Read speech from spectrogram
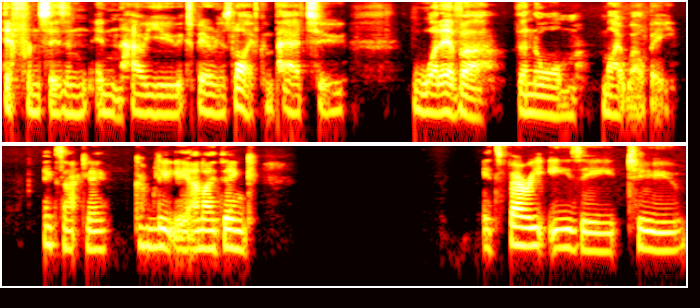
differences in, in how you experience life compared to whatever the norm might well be. Exactly completely. And I think it's very easy to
